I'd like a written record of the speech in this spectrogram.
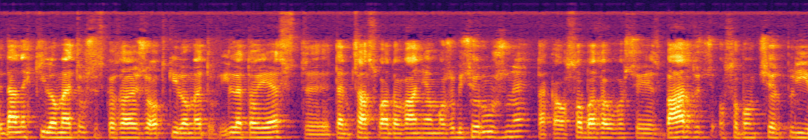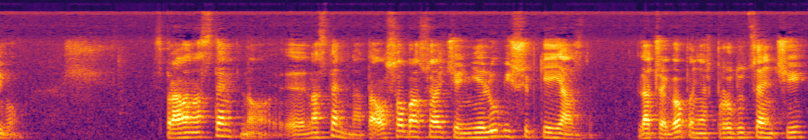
y, danych kilometrów, wszystko zależy od kilometrów, ile to jest, ten czas ładowania może być różny, taka osoba zauważcie jest bardzo osobą cierpliwą. Sprawa następna, następna, ta osoba słuchajcie nie lubi szybkiej jazdy. Dlaczego? Ponieważ producenci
